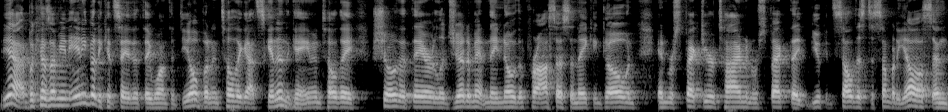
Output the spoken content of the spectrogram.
Yeah, because I mean, anybody could say that they want the deal, but until they got skin in the game, until they show that they are legitimate and they know the process and they can go and, and respect your time and respect that you can sell this to somebody else, and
